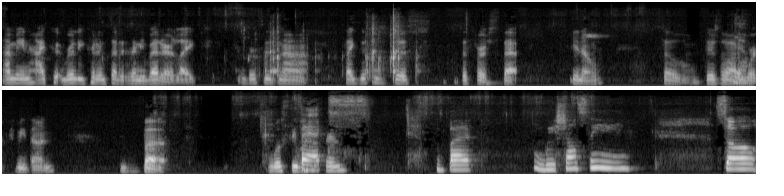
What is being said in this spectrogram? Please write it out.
I mean, I could really couldn't said it any better. Like this is not like this is just the first step, you know. So there's a lot yeah. of work to be done, but we'll see what Facts. happens. But we shall see. So,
